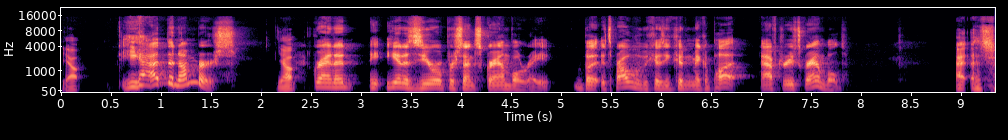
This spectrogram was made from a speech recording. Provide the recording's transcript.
Yep. He had the numbers. Yep. Granted, he had a 0% scramble rate, but it's probably because he couldn't make a putt after he scrambled. I- it's-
